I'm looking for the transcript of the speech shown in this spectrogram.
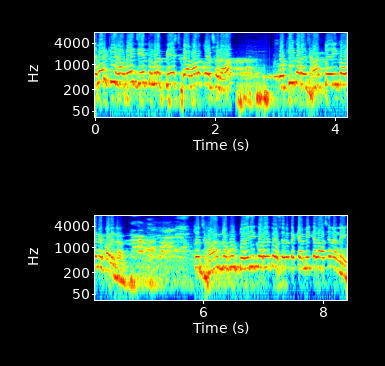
এবার কি হবে যে তোমরা পেস্ট ব্যবহার করছ না ও কি করে ঝাঁক তৈরি করে না করে না? তো ঝাঁক যখন তৈরি করে তো সেটাতে কেমিক্যাল আছে না নেই?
